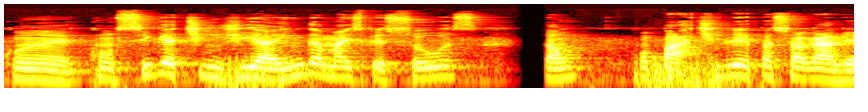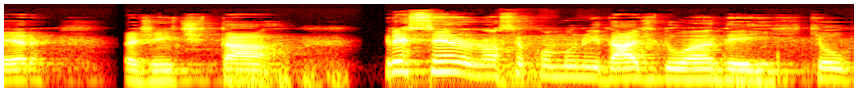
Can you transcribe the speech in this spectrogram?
con- consiga atingir ainda mais pessoas. Então, compartilhe aí para sua galera, para a gente estar crescendo nossa comunidade do aí, que eu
